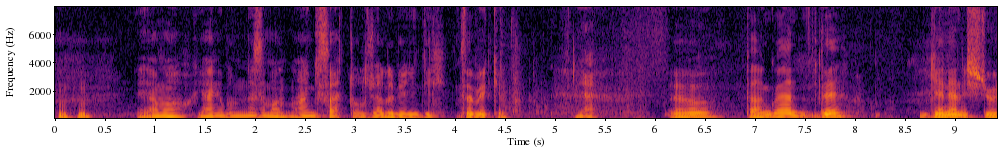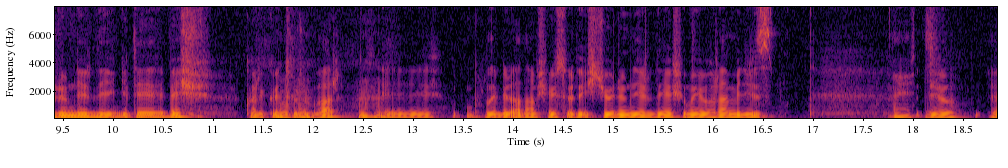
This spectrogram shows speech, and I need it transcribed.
Hı hı. E ama yani bunun ne zaman hangi saatte olacağı da belli değil. Tabii ki. Yani Ee, Penguen'de genel işçi ölümleriyle ilgili beş karikatür Hı hı. var. Hı hı. Ee, burada bir adam şey söylüyor. İşçi ölümleriyle yaşamayı öğrenmeliyiz evet. diyor. Ee,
